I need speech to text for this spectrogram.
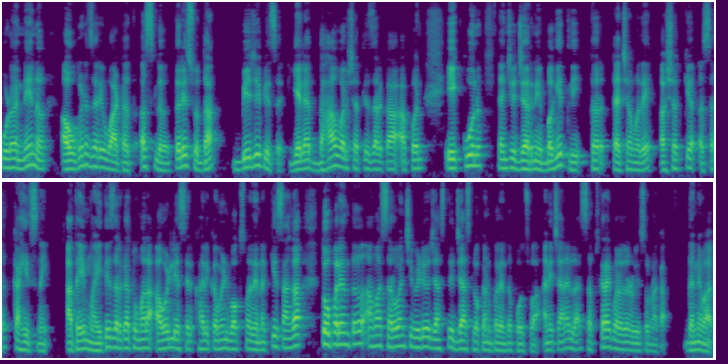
पुढं नेणं अवघड जरी वाटत असलं तरी सुद्धा बीजेपीचं गेल्या दहा वर्षातली जर का आपण एकूण त्यांची जर्नी बघितली तर त्याच्यामध्ये अशक्य असं काहीच नाही. आता ही माहिती जर का तुम्हाला आवडली असेल खाली कमेंट बॉक्समध्ये नक्की सांगा. तोपर्यंत आम्हा सर्वांची व्हिडिओ जास्तीत जास्त लोकांपर्यंत पोहोचवा आणि चॅनलला सबस्क्राईब करायला विसरू नका. धन्यवाद.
